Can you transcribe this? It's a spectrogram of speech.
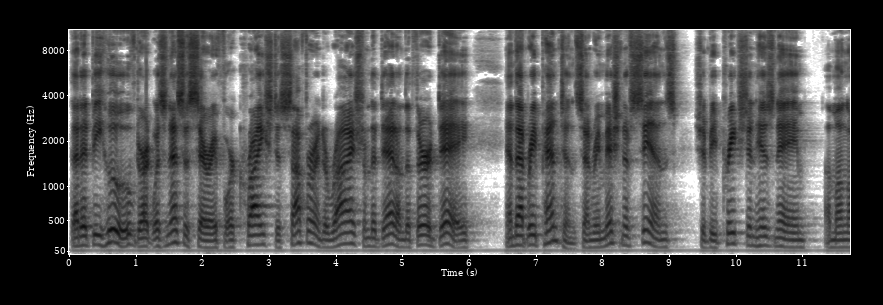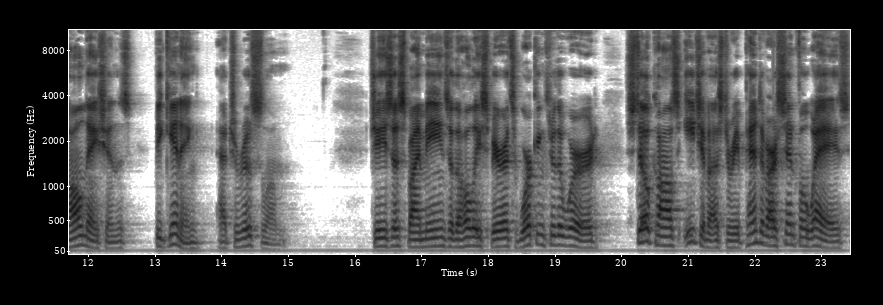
that it behooved or it was necessary for Christ to suffer and to rise from the dead on the third day, and that repentance and remission of sins should be preached in his name among all nations, beginning at Jerusalem. Jesus, by means of the Holy Spirit's working through the Word, still calls each of us to repent of our sinful ways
